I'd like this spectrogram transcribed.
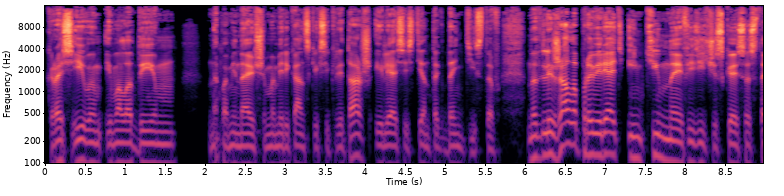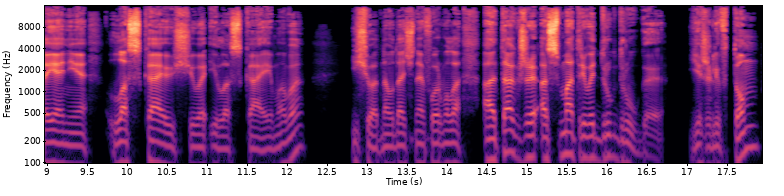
красивым и молодым, напоминающим американских секретарш или ассистенток-дантистов, надлежало проверять интимное физическое состояние ласкающего и ласкаемого, еще одна удачная формула, а также осматривать друг друга, ежели в том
